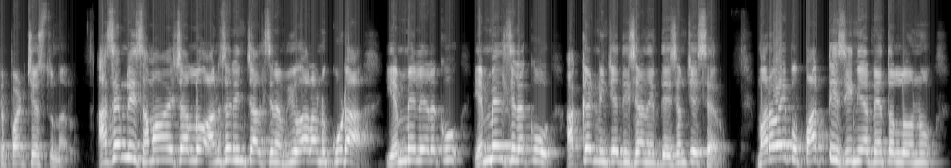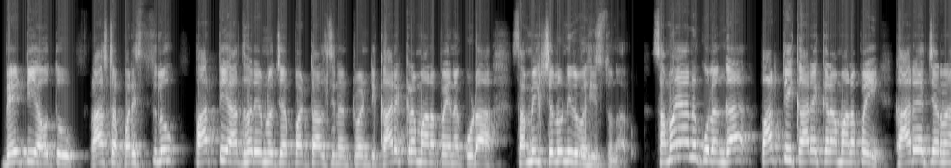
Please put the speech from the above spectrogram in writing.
ఏర్పాటు చేస్తున్నారు. అసెంబ్లీ సమావేశాల్లో అనుసరించాల్సిన వ్యూహాలను కూడా ఎమ్మెల్యేలకు ఎమ్మెల్సీలకు అక్కడి నుంచే దిశానిర్దేశం చేశారు. మరోవైపు పార్టీ సీనియర్ నేతల్లోనూ భేటీ అవుతూ రాష్ట్ర పరిస్థితులు పార్టీ ఆధ్వర్యంలో చేపట్టాల్సినటువంటి కార్యక్రమాలపైన కూడా సమీక్షలు నిర్వహిస్తున్నారు. సమయానుకూలంగా పార్టీ కార్యక్రమాలపై కార్యాచరణ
